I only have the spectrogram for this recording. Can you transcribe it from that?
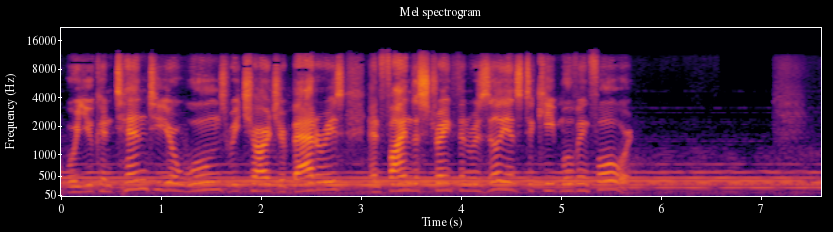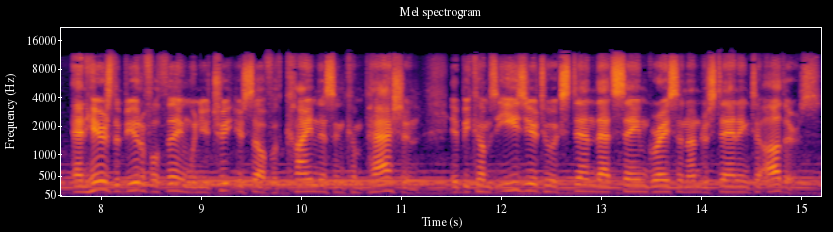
where you can tend to your wounds, recharge your batteries, and find the strength and resilience to keep moving forward. And here's the beautiful thing when you treat yourself with kindness and compassion, it becomes easier to extend that same grace and understanding to others.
